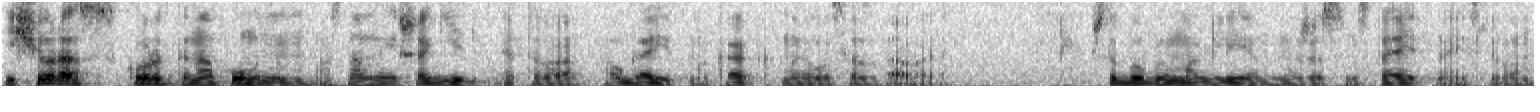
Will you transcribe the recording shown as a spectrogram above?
Еще раз коротко напомним основные шаги этого алгоритма, как мы его создавали, чтобы вы могли уже самостоятельно, если вам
